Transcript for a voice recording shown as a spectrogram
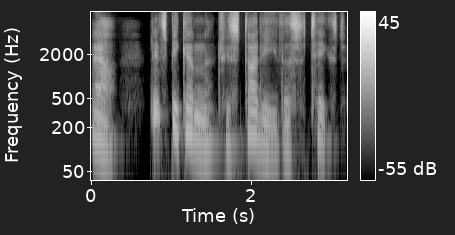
Now, let's begin to study this text.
